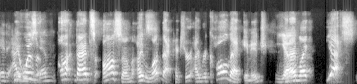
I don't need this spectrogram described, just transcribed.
And I it was never... uh, that's awesome. It's... I love that picture. I recall that image. Yeah. And I'm like, yes,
